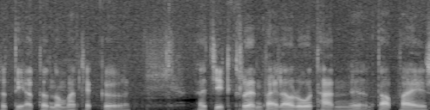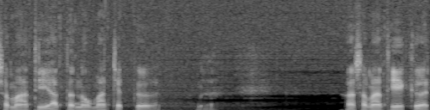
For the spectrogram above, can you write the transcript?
สติอัตโนมัติจะเกิด ถ้าจิตเคลื่อนไปแล้วรู้ทันเนี่ยต่อไปสมาธิอัตโนมัติจะเกิด พอสมาธิเกิด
